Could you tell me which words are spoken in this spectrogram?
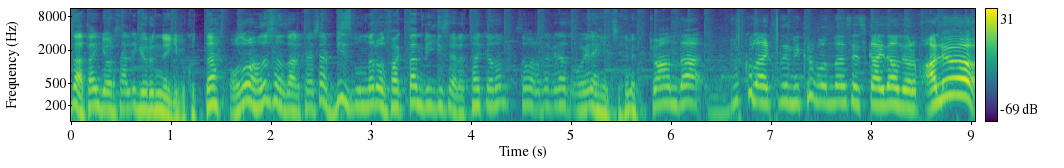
Zaten görselde göründüğü gibi kutta. O zaman hazırsanız arkadaşlar biz bunları ufaktan bilgisayara takalım. Sonra da biraz oyuna geçelim. Şu anda bu kulaklığı mikrofondan ses kaydı alıyorum. Alo!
